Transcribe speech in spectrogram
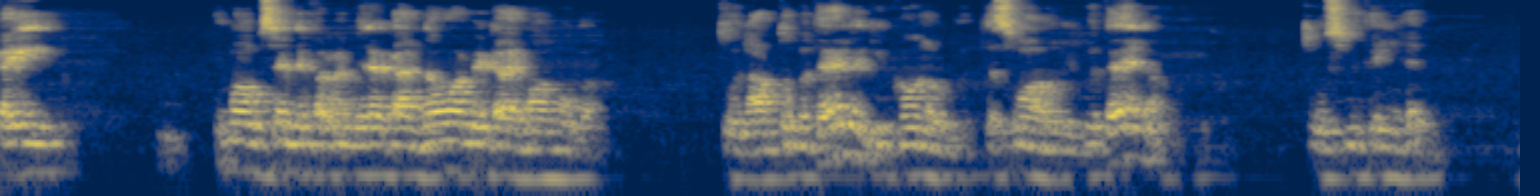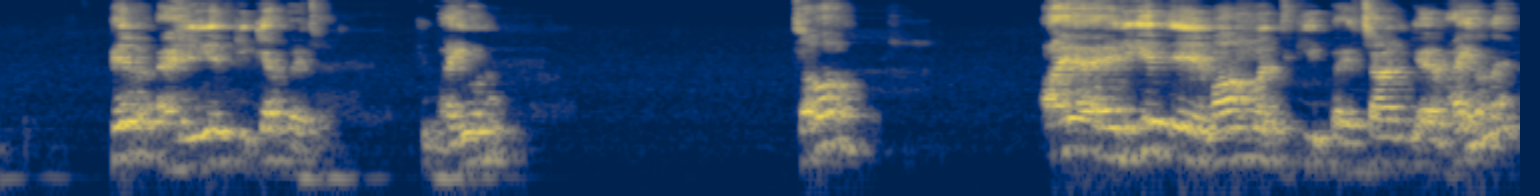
कहीं इमाम हुसैन ने फरमाया, मेरा कहा, नौवा बेटा इमाम होगा। तो नाम तो बताया ना कि कौन होगा? दसवां होगा, बताया ना। तो उसमें कहीं है। फिर अहलियत की क्या पहचान? कि भाई होना सवाल आया अहलियत इमामत की पहचान क्या है? भाई होना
